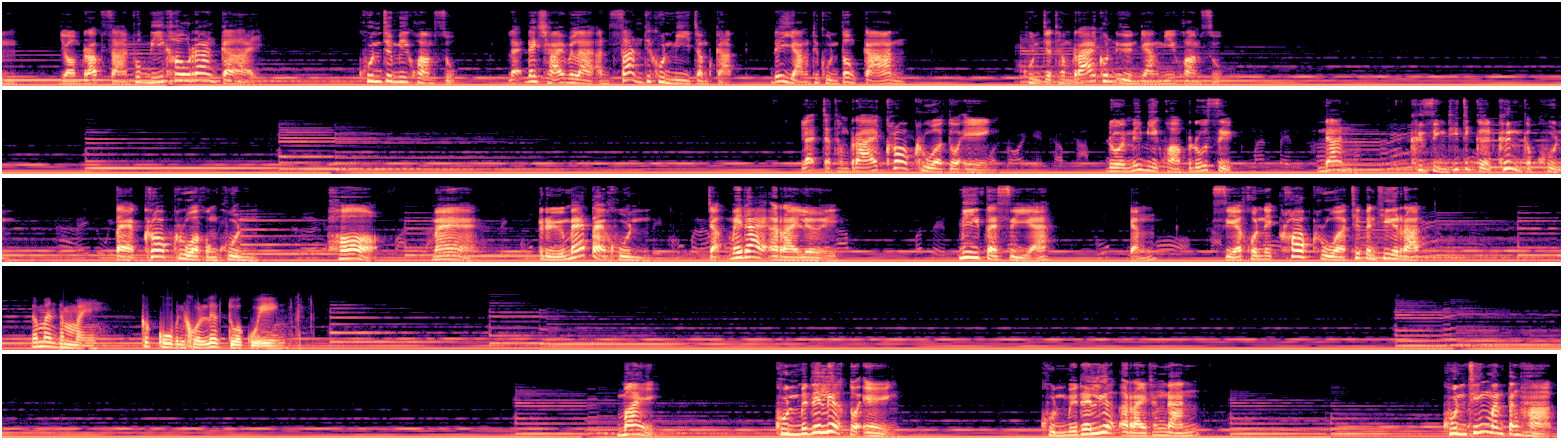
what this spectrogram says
ยอมรับสารพวกนี้เข้าร่างกาย คุณจะมีความสุข และได้ใช้เวลาอันสั้นที่คุณมีจำกัด ได้อย่างที่คุณต้องการ คุณจะทำร้ายคนอื่นอย่างมีความสุข และจะทำร้ายครอบครัวตัวเอง โดยไม่มีความรู้สึก นั่น คือสิ่งที่จะเกิดขึ้นกับคุณ แต่ครอบครัวของคุณ พ่อ แม่ หรือแม้แต่คุณจะไม่ได้อะไรเลย มีแต่เสียอย่างเสียคนในครอบครัวที่เป็นที่รัก แล้วมันทำไม ก็กูเป็นคนเลือกตัวกูเอง ไม่ คุณไม่ได้เลือกตัวเอง คุณไม่ได้เลือกอะไรทั้งนั้น คุณทิ้งมันต่างหาก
